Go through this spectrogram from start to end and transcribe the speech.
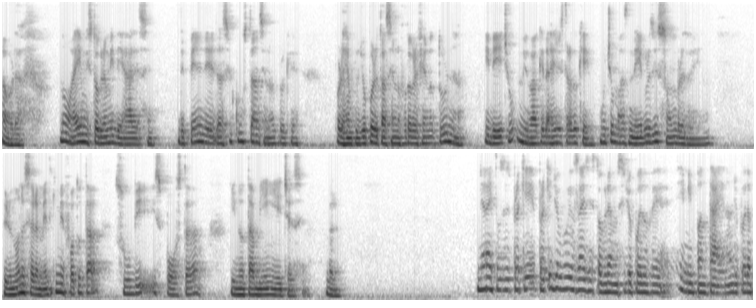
Agora, não há um histograma ideal, assim. Depende da circunstância, não? Porque, por exemplo, eu por estar sendo fotografia noturna, e de hecho me vai quedar registrado o quê? Muito mais negros e sombras aí, não? Mas não necessariamente que minha foto está subexposta e não está bem hecha, assim, vale? Ya, entonces, ¿para qué, ¿para qué yo voy a usar ese histograma si yo puedo ver en mi pantalla, ¿no? Yo puedo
